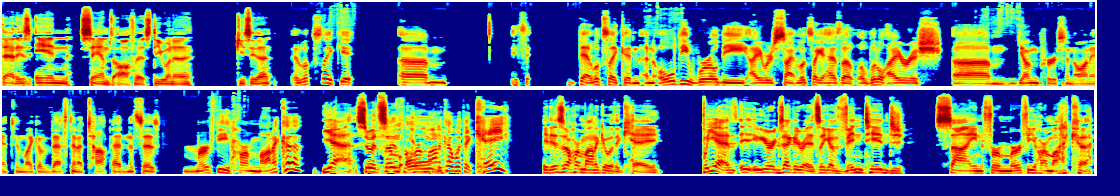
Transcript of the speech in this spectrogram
that is in Sam's office. Do you want to? Can you see that? It looks like it. Um, is it? That looks like an, an oldie worldy Irish sign. Looks like it has a, a little Irish um, young person on it in like a vest and a top hat, and it says Murphy Harmonica. Yeah. So it's So some it's old- harmonica with a K. It is a harmonica with a K. But yeah, it- you're exactly right. It's like a vintage sign for Murphy harmonica.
